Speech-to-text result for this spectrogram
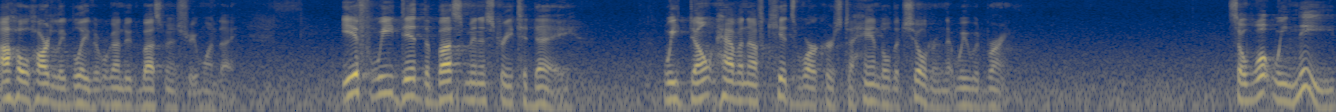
I wholeheartedly believe that we're going to do the bus ministry one day. If we did the bus ministry today, we don't have enough kids workers to handle the children that we would bring. So, what we need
